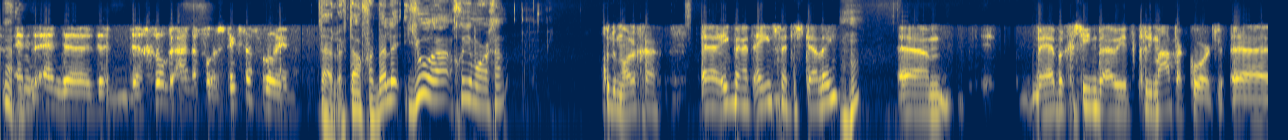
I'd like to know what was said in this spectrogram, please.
En, en de, de, de grote aandacht voor het stikstofprobleem. Duidelijk, dank voor het bellen. Jura, goedemorgen. Goedemorgen. Eh, ik ben het eens met de stelling. Ehm, we hebben gezien bij het klimaatakkoord eh,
